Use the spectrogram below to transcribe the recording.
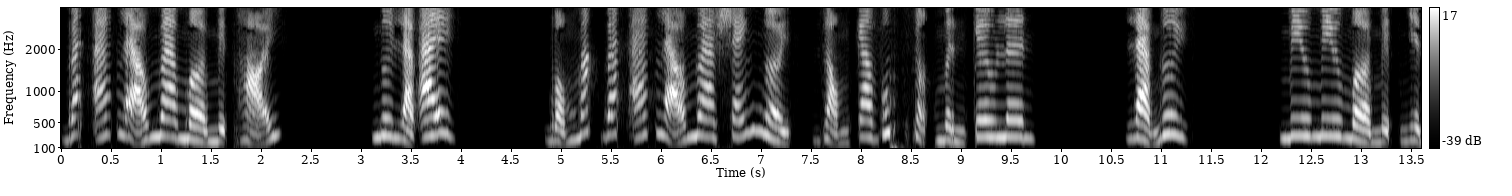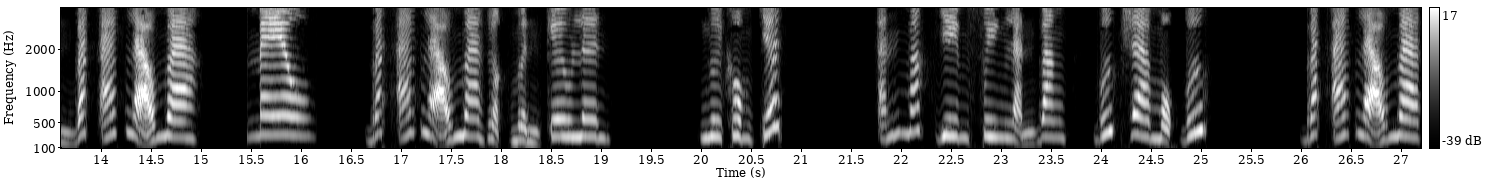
Bách ác lão ma mờ mịt hỏi. Ngươi là ai? Bỗng mắt bác ác lão ma sáng ngời, giọng cao vút giật mình kêu lên. Là ngươi. Miêu miêu mờ mịt nhìn bác ác lão ma. Mèo. bác ác lão ma giật mình kêu lên. Ngươi không chết. Ánh mắt Diêm Xuyên lạnh băng, bước ra một bước. bác ác lão ma,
